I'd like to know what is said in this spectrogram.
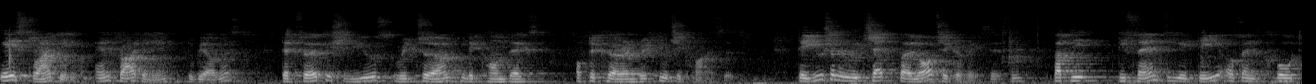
It is striking and frightening, to be honest, that folkish views return in the context of the current refugee crisis. They usually reject biological racism, but they defend the idea of an quote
